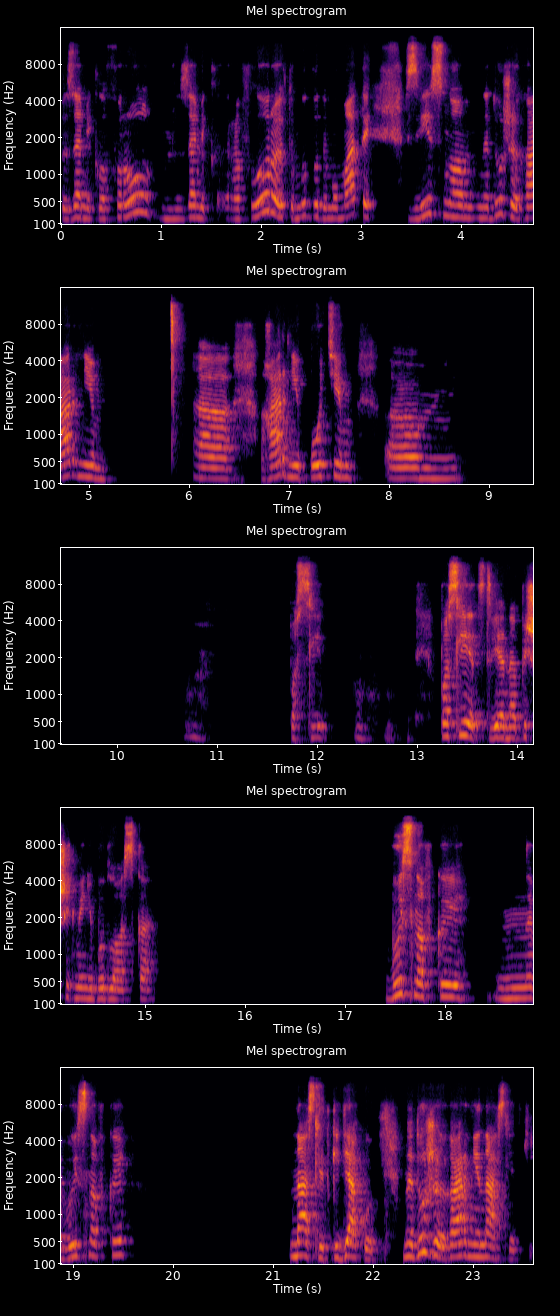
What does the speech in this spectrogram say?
за мікрофлору, за мікрофлорою, то ми будемо мати, звісно, не дуже гарні, е, гарні потім ем, послі, послідствия. Напишіть мені, будь ласка. Висновки, не висновки. Наслідки, дякую. Не дуже гарні наслідки.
